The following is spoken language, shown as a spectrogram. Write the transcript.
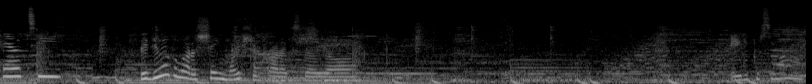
hair tea. They do have a lot of Shea Moisture products though, y'all. 80% off.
